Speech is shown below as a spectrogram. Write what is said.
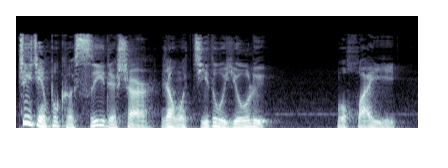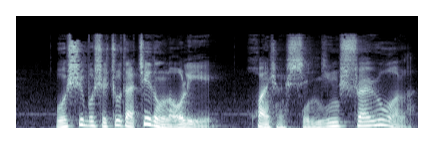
这件不可思议的事儿让我极度忧虑，我怀疑。我是不是住在这栋楼里患上神经衰弱了？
